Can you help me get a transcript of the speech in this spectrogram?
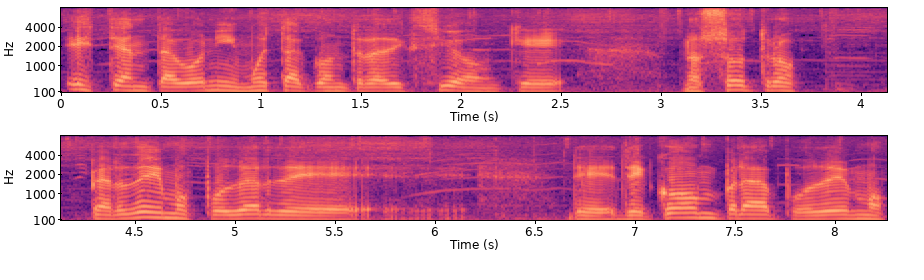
este antagonismo, esta contradicción que nosotros perdemos poder de, compra, podemos,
